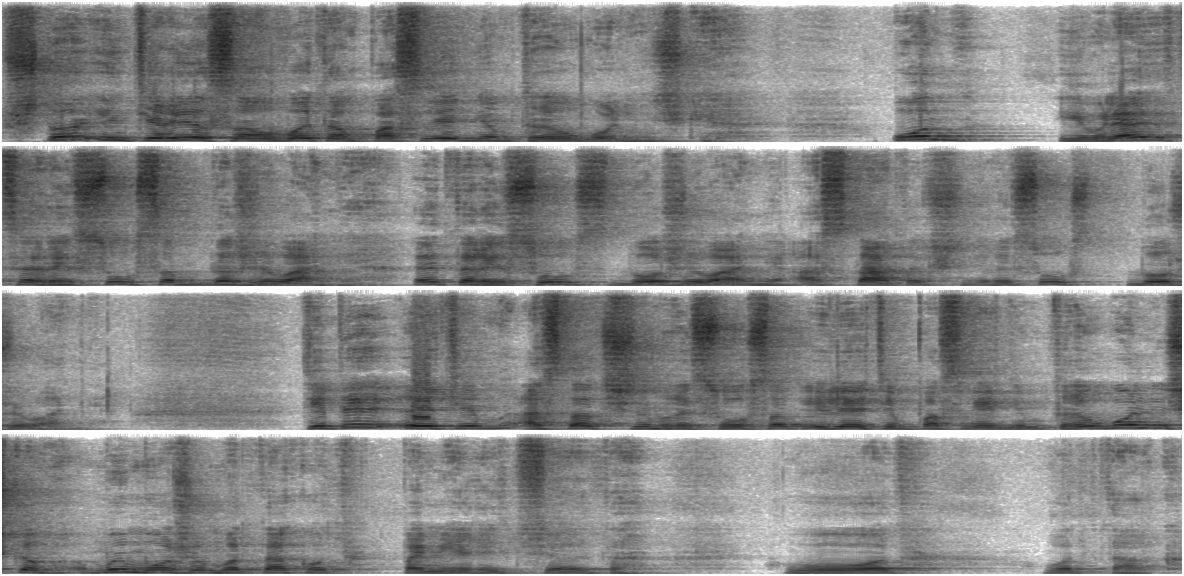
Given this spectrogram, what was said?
Что интересно в этом последнем треугольничке? он является ресурсом доживания. Это ресурс доживания, остаточный ресурс доживания. Теперь этим остаточным ресурсом или этим последним треугольничком мы можем вот так вот померить все это. Вот, вот так,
